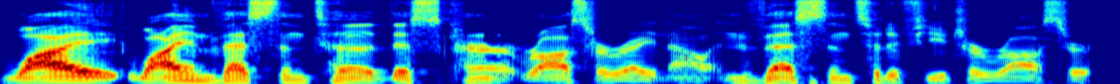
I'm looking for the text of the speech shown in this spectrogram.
why why invest into this current roster right now? Invest into the future roster.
